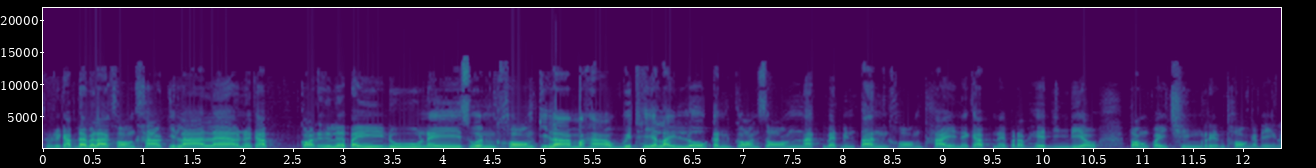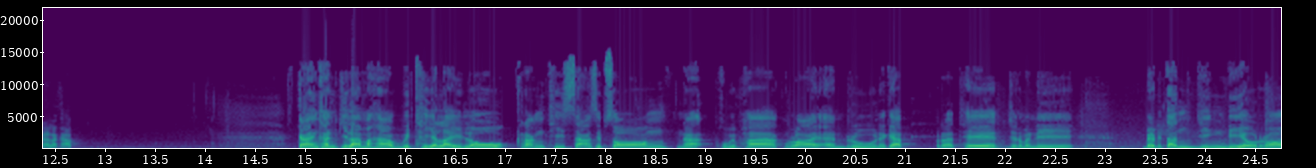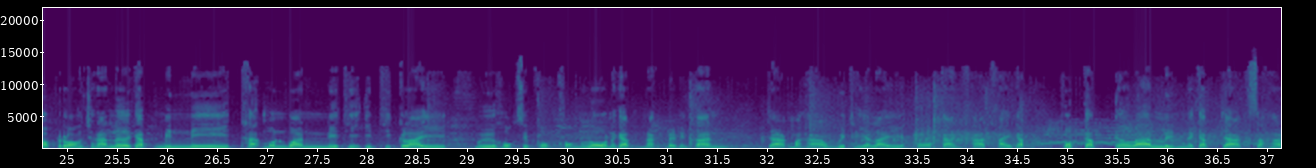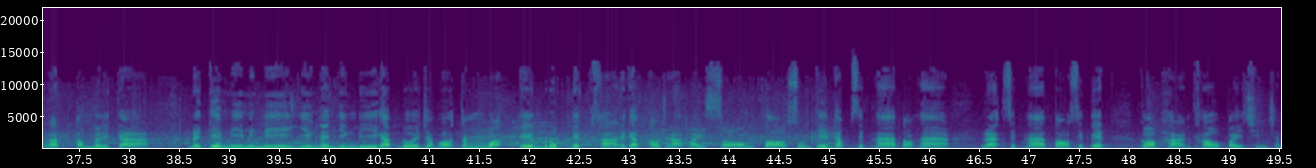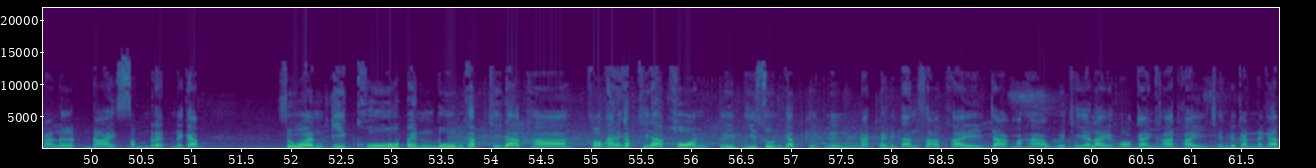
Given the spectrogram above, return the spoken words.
สวัสดีครับ ได้เวลาของข่าวกีฬาแล้วนะครับ ก่อนอื่นเลยไปดูในส่วนของกีฬามหาวิทยาลัยโลกกันก่อน 2 นักแบดมินตันของไทยนะครับ ในประเภทหญิงเดี่ยวต้องไปชิงเหรียญทองกันเองแล้วล่ะครับการขันกีฬามหาวิทยาลัยโลกครั้งที่ 32 ณ ภูมิภาคไรแอนดรูนะครับ ประเทศเยอรมนี แบดมินตันหญิงเดี่ยวรอบรองชนะเลิศครับ มินนี่ทะมนวันนิธิอิทธิไกล มือ 66 ของโลกนะครับ นักแบดมินตัน จากมหาวิทยาลัยหอการค้าไทยครับ พบกับเอลล่าหลินนะครับ จากสหรัฐอเมริกา ในเกมนี้มินนี่ยิ่งเล่นยิ่งดีครับ โดยเฉพาะจังหวะเกมรุกเด็ดขาดนะครับ เอาชนะไป 2 ต่อ 0 เกมครับ 15 ต่อ 5 และ 15 ต่อ 11 ก็ผ่านเข้าไปชิงชนะเลิศได้สำเร็จนะครับ ส่วนอีกคู่เป็นบูมครับธิดาภาขออภัยนะครับธิดาพรกลีบยี่สุนครับอีกหนึ่งนักแบดมินตันสาวไทย จากมหาวิทยาลัยหอการค้าไทย เช่นเดียวกันนะครับ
